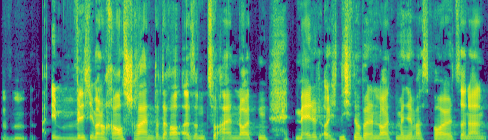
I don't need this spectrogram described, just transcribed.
will ich immer noch rausschreien, also zu allen Leuten, meldet euch nicht nur bei den Leuten, wenn ihr was wollt, sondern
